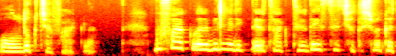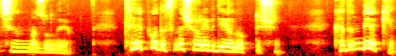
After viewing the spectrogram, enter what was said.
oldukça farklı. Bu farkları bilmedikleri takdirde ise çatışma kaçınılmaz oluyor. Terapi odasında şöyle bir diyalog düşün. Kadın diyor ki,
